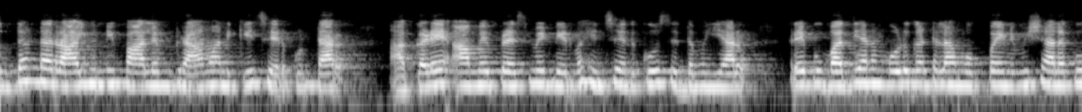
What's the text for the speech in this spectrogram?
ఉద్దండ రాయుని పాలెం గ్రామానికి చేరుకుంటారు. అక్కడే ఆమె ప్రెస్ మీట్ నిర్వహించేందుకు సిద్ధమయ్యారు. రేపు మధ్యాహ్నం మూడు గంటల ముప్పై నిమిషాలకు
